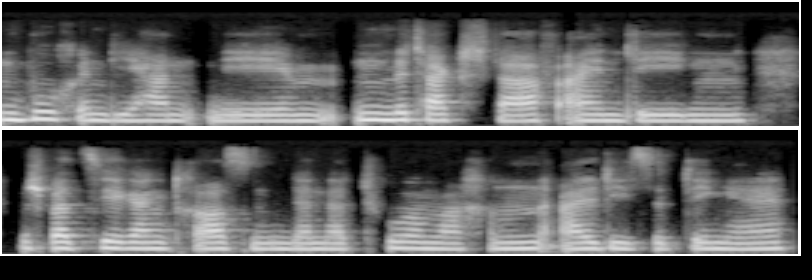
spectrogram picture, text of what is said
ein Buch in die Hand nehmen, einen Mittagsschlaf einlegen, einen Spaziergang draußen in der Natur machen, all diese Dinge.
